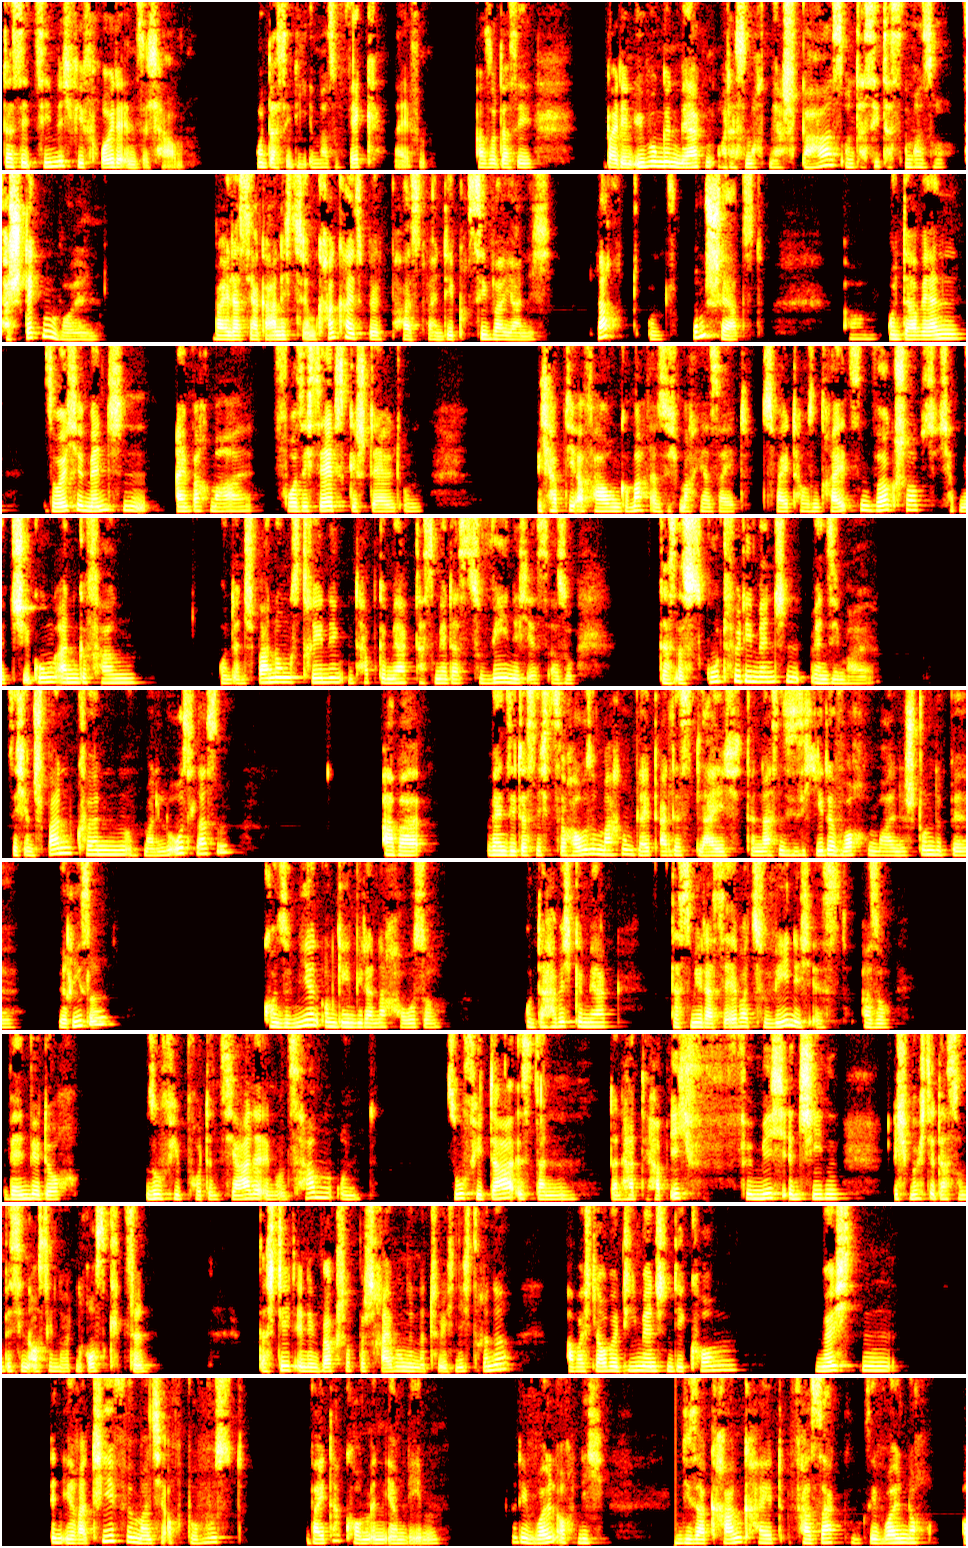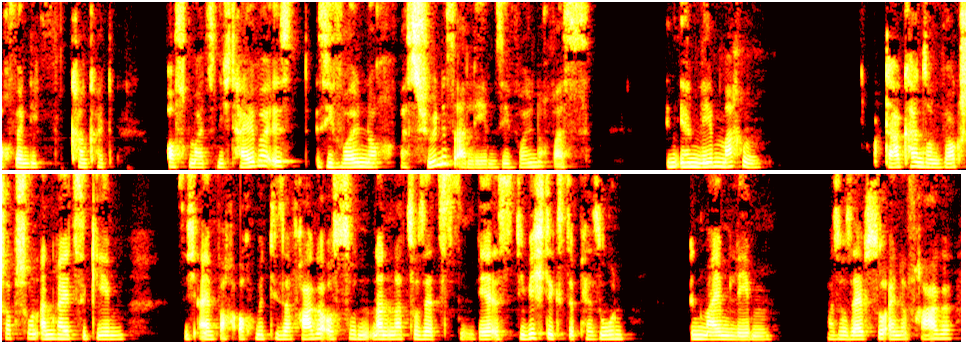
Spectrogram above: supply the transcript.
dass sie ziemlich viel Freude in sich haben und dass sie die immer so wegkneifen. Also dass sie bei den Übungen merken, oh, das macht mehr Spaß und dass sie das immer so verstecken wollen. Weil das ja gar nicht zu ihrem Krankheitsbild passt, weil ein Depressiver ja nicht lacht und umscherzt. Ähm, und da werden solche Menschen einfach mal vor sich selbst gestellt und ich habe die Erfahrung gemacht, also ich mache ja seit 2013 Workshops, ich habe mit Qigong angefangen und Entspannungstraining und habe gemerkt, dass mir das zu wenig ist. Also das ist gut für die Menschen, wenn sie mal sich entspannen können und mal loslassen. Aber wenn sie das nicht zu Hause machen, bleibt alles gleich. Dann lassen sie sich jede Woche mal eine Stunde berieseln, konsumieren und gehen wieder nach Hause. Und da habe ich gemerkt, dass mir das selber zu wenig ist. Also wenn wir doch so viel Potenziale in uns haben und so viel da ist, dann dann hat habe ich für mich entschieden, ich möchte das so ein bisschen aus den Leuten rauskitzeln. Das steht in den Workshop-Beschreibungen natürlich nicht drinne, aber ich glaube, die Menschen, die kommen, möchten in ihrer Tiefe, manche auch bewusst weiterkommen in ihrem Leben. Die wollen auch nicht in dieser Krankheit versacken. Sie wollen noch, auch wenn die Krankheit oftmals nicht heilbar ist, sie wollen noch was Schönes erleben. Sie wollen noch was in ihrem Leben machen. Da kann so ein Workshop schon Anreize geben, sich einfach auch mit dieser Frage auseinanderzusetzen. Wer ist die wichtigste Person in meinem Leben? Also selbst so eine Frage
